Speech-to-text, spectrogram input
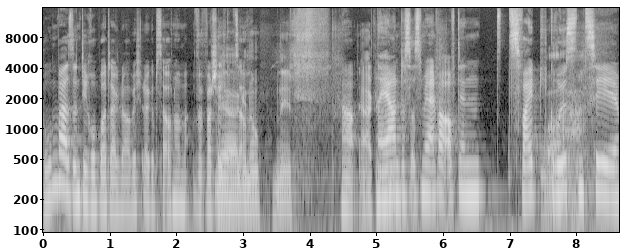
Roomba sind die Roboter, glaube ich. Oder gibt es da auch noch mal? Wahrscheinlich ja, gibt's auch. genau. Nee. Ja. Ja, naja, Ahnung. und das ist mir einfach auf den zweitgrößten Zeh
